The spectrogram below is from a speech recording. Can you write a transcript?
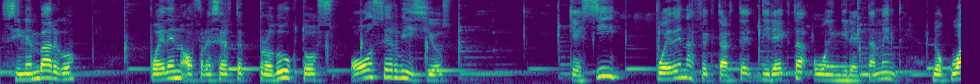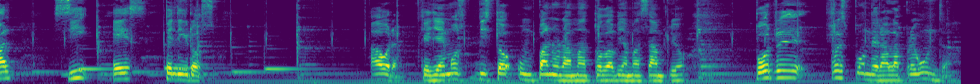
Sin embargo, pueden ofrecerte productos o servicios que sí pueden afectarte directa o indirectamente, lo cual sí es peligroso. Ahora que ya hemos visto un panorama todavía más amplio, podré responder a la pregunta,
